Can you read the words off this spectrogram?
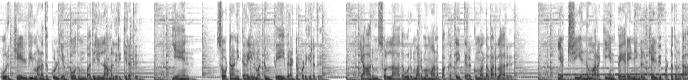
ஒரு கேள்வி மனதுக்குள் எப்போதும் பதிலில்லாமல் இருக்கிறது. ஏன் சோட்டானிக்கரையில் மட்டும் பேய் விரட்டப்படுகிறது? யாரும் சொல்லாத ஒரு மர்மமான பக்கத்தை திறக்கும் அந்த வரலாறு. யட்சி என்னும் அரக்கியின் பெயரை நீங்கள் கேள்விப்பட்டதுண்டா?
